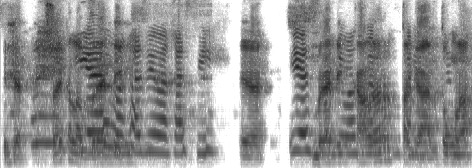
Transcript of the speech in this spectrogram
ya saya kalau yeah, branding makasih makasih. Ya yeah, branding color tergantung lah.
